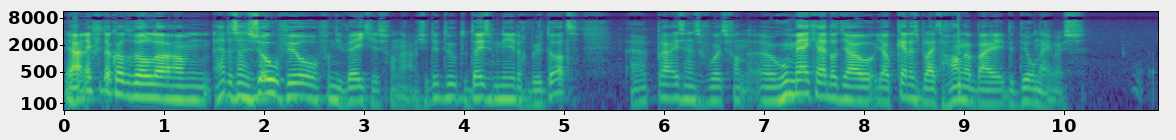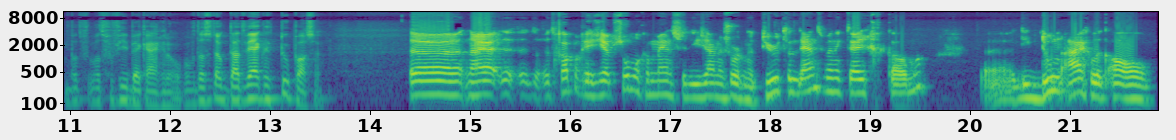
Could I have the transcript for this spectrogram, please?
Ja, en ik vind ook altijd wel, um, hè, er zijn zoveel van die weetjes van nou, als je dit doet op deze manier, dan gebeurt dat. prijzen enzovoort. Van, hoe merk jij dat jouw jouw kennis blijft hangen bij de deelnemers? Wat, wat voor feedback krijg je erop? Of dat ze het ook daadwerkelijk toepassen? Uh, nou ja, het, het, grappige is, je hebt sommige mensen die zijn een soort natuurtalent, ben ik tegengekomen. Uh, die doen eigenlijk al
